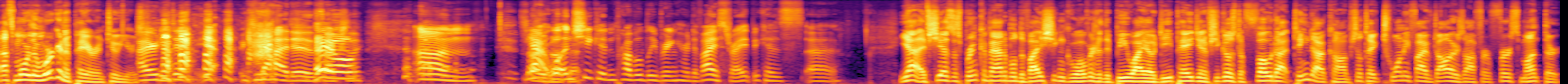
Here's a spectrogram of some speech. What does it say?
That's more than we're going to pay her in two years. I already did. Yeah. Yeah, it is Hey-o. actually. Um. Yeah. Well, about and she can probably bring her device, right? Because uh, Yeah, if she has a Sprint compatible device, she can go over to the BYOD page. And if she goes to faux.ting.com, she'll take $25 off her first month or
